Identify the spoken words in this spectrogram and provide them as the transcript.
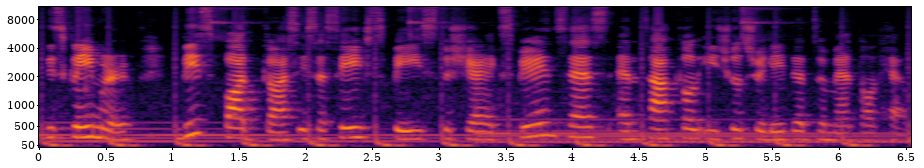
Disclaimer This podcast is a safe space to share experiences and tackle issues related to mental health.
